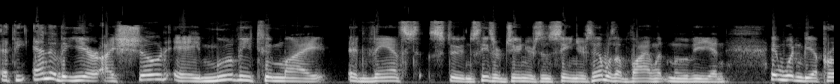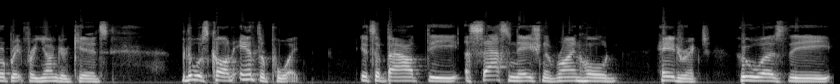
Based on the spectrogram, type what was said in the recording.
At the end of the year, I showed a movie to my advanced students. These are juniors and seniors, and it was a violent movie, and it wouldn't be appropriate for younger kids. But it was called Anthropoid. It's about the assassination of Reinhold Heydrich, who was the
